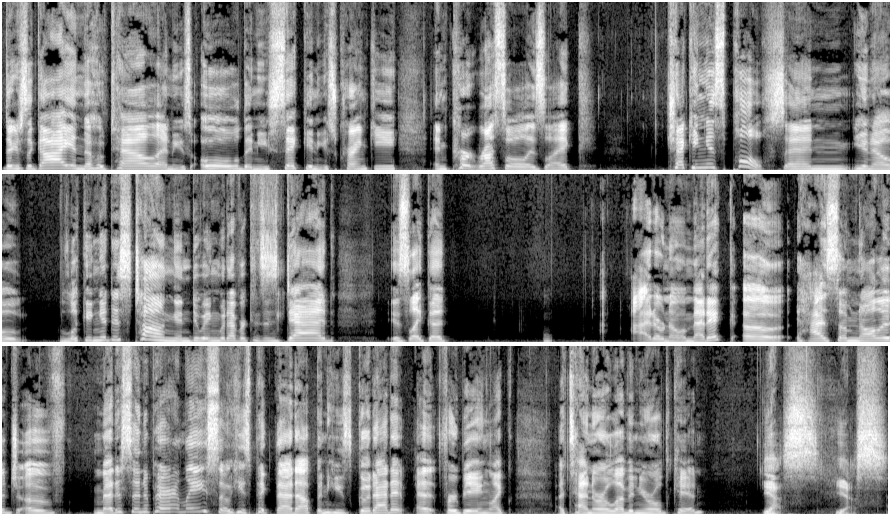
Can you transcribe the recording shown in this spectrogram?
there's a guy in the hotel and he's old and he's sick and he's cranky and Kurt Russell is like checking his pulse and you know looking at his tongue and doing whatever because his dad is like a I don't know, a medic, uh, has some knowledge of medicine apparently. So he's picked that up and he's good at it at, for being like a 10 or 11 year old kid. yes, yes.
